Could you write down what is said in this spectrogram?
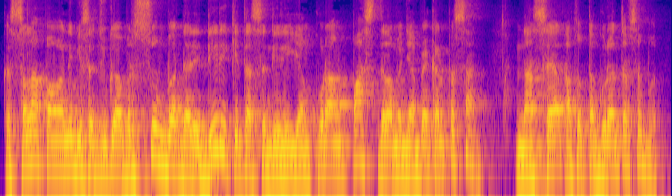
kesalahpahaman ini bisa juga bersumber dari diri kita sendiri yang kurang pas dalam menyampaikan pesan, nasihat atau teguran tersebut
